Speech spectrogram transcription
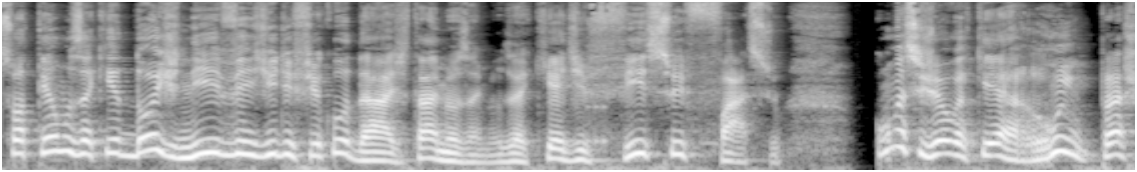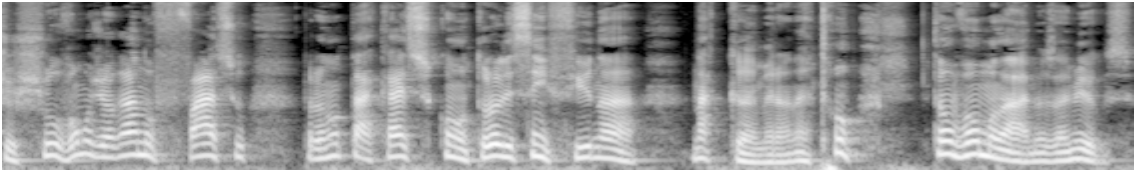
Só temos aqui dois níveis de dificuldade, tá, meus amigos? Aqui é difícil e fácil. Como esse jogo aqui é ruim pra chuchu, vamos jogar no fácil para não tacar esse controle sem fio na, na câmera, né? Então, então vamos lá, meus amigos.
